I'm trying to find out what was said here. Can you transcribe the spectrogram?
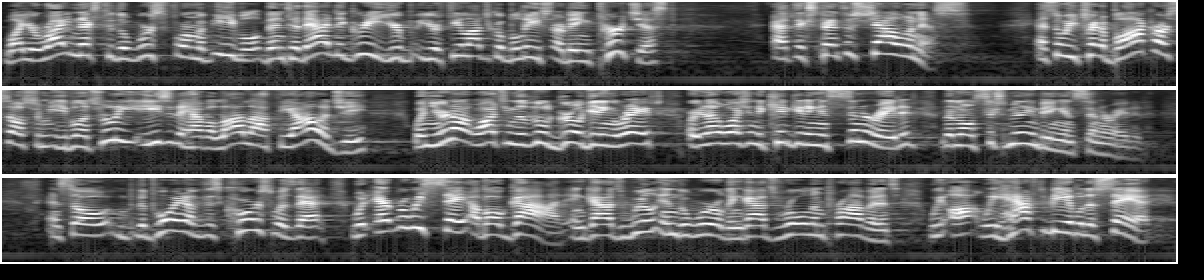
while you're right next to the worst form of evil, then to that degree, your, your theological beliefs are being purchased at the expense of shallowness. And so we try to block ourselves from evil. It's really easy to have a la la theology when you're not watching the little girl getting raped or you're not watching the kid getting incinerated, let alone six million being incinerated. And so the point of this course was that whatever we say about God and God's will in the world and God's role in providence, we, ought, we have to be able to say it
